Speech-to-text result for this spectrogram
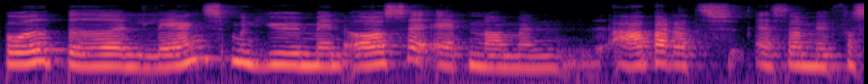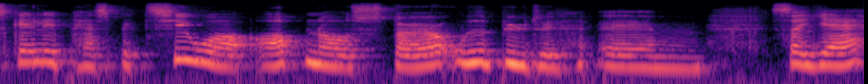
både bedre en læringsmiljø, men også, at når man arbejder altså med forskellige perspektiver, opnår større udbytte. Øhm, så ja,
